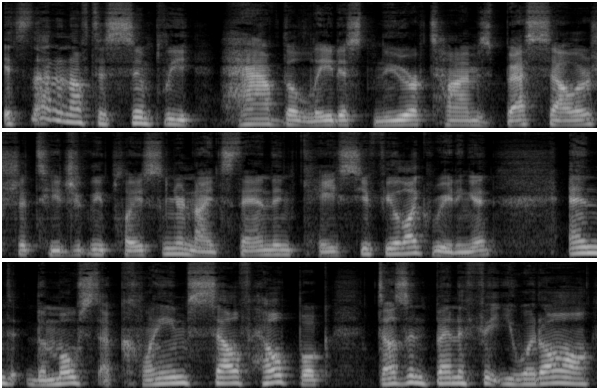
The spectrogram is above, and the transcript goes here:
it's not enough to simply have the latest New York Times bestseller strategically placed on your nightstand in case you feel like reading it, and the most acclaimed self help book doesn't benefit you at all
